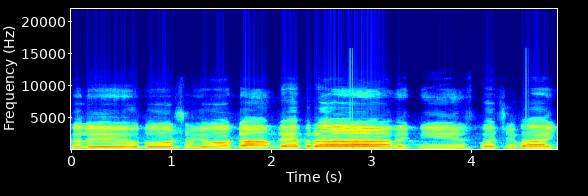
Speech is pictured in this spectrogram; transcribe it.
Поселив душою там, де праведні спочивають.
